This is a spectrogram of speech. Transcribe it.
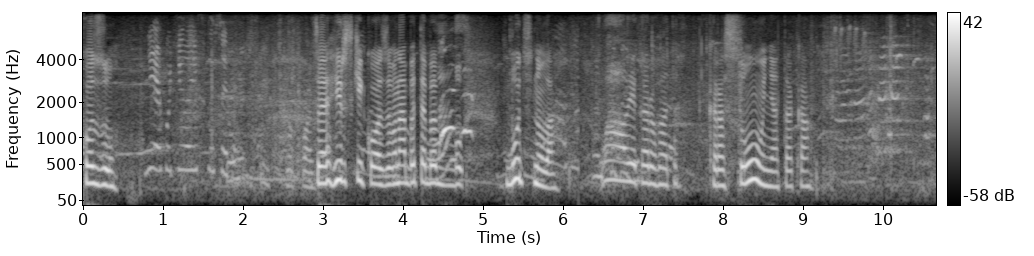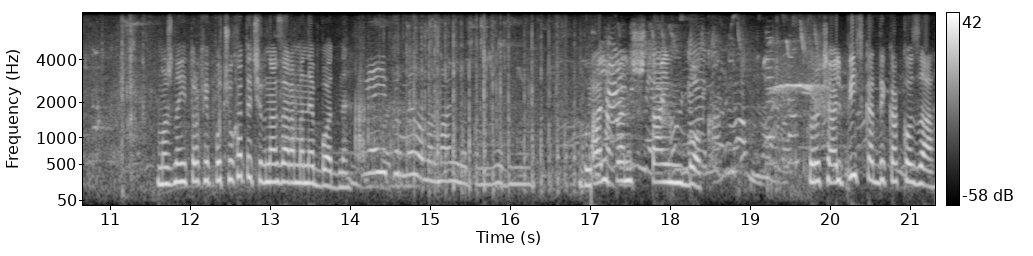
Козу. Ні, я хотіла їх носити. Це гірські кози, вона би тебе бу- буцнула. Вау, яка рогата. Красуня така. Можна її трохи почухати, чи вона зараз мене бодне? Я її кормила нормально, там я думаю. Альпенштайнбок. Коротше, альпійська дика коза.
